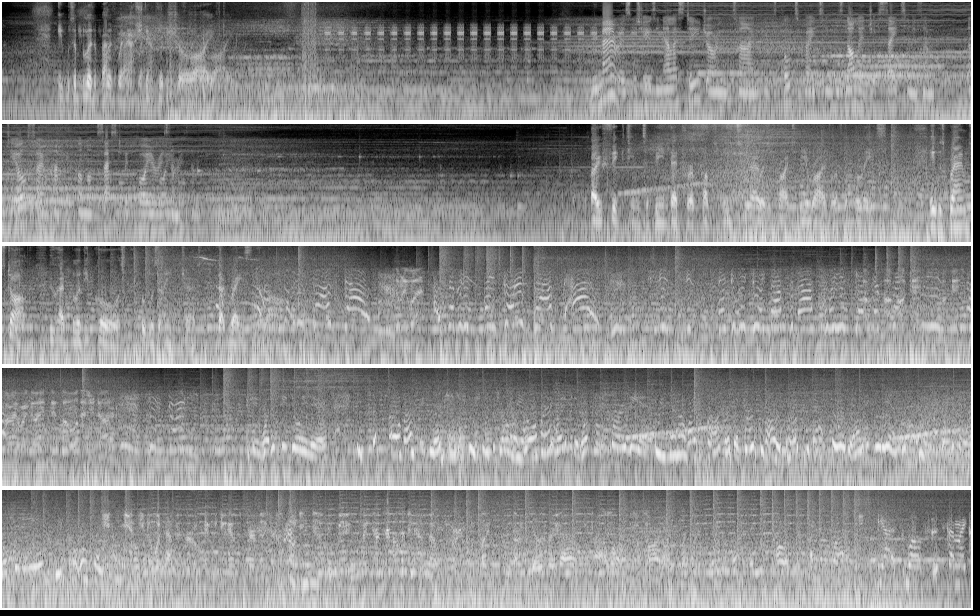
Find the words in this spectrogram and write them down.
It was a bloodbath when Ashton Kutcher arrived. Ramirez was using LSD during the time he was cultivating his knowledge of Satanism, and he also had become obsessed with voyeurism. Both victims had been dead for approximately two hours prior to the arrival of the police. It was Brown's dog, who had bloody paws but was uninjured, that raised the alarm. Somebody's passed out. Somebody what? Somebody's, my passed out. They're doing. Please get Oh, oh, please. okay. All right, we're going your daughter? She's 30. Okay, what is he doing there? He's over. He's over. Wait a minute, what kind of car is he in? He's in a white Bronco,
